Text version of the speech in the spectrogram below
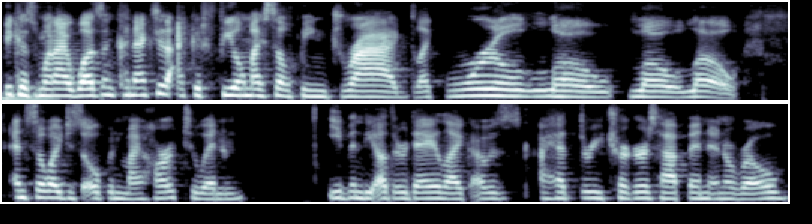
Because mm-hmm. when I wasn't connected I could feel myself being dragged like real low low low. And so I just opened my heart to it. And even the other day like I was I had three triggers happen in a row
